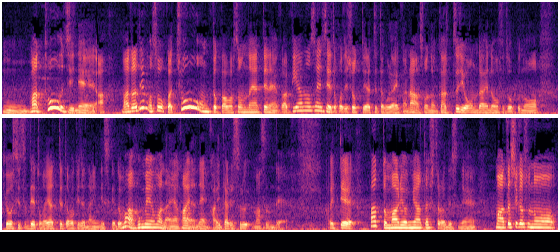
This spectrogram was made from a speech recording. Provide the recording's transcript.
うん、まあ当時ねあまだでもそうか。超音とかはそんなやってないか。らピアノ先生とかでちょっとやってたぐらいかな。そんながっつり音大の付属の教室でとかやってたわけじゃないんですけどまあ譜面はなんやかんやね書いたりしますんで。書いてパッと周りを見渡したらですねまあ私がその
